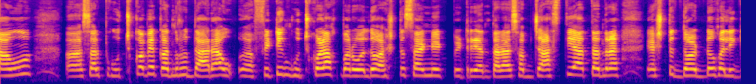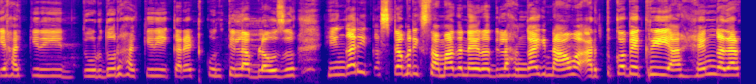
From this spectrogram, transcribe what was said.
ನಾವು ಸ್ವಲ್ಪ ಹುಚ್ಕೋಬೇಕಂದ್ರೂ ದಾರ ಫಿಟ್ಟಿಂಗ್ ಹುಚ್ಕೊಳಕ್ಕೆ ಬರೋಲ್ದು ಅಷ್ಟು ಸಣ್ಣ ಇಟ್ಬಿಟ್ರಿ ಅಂತಾರೆ. ಸ್ವಲ್ಪ ಜಾಸ್ತಿ ಆತಂದ್ರೆ ಎಷ್ಟು ದೊಡ್ಡ ಹೊಲಿಗೆ ಹಾಕಿರಿ, ದೂರ ದೂರ ಹಾಕಿರಿ ಕರೆಕ್ಟ್ ಕುಂತಿಲ್ಲ ಬ್ಲೌಸು. ಹಿಂಗಾರಿ ಕಸ್ಟಮರಿಗೆ ಸಮಾಧಾನ ಇರೋದಿಲ್ಲ. ಹಾಗಾಗಿ ನಾವು ಅರ್ತ್ಕೋಬೇಕ್ರಿ. ಹೆಂಗೆ ಅದಾರ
